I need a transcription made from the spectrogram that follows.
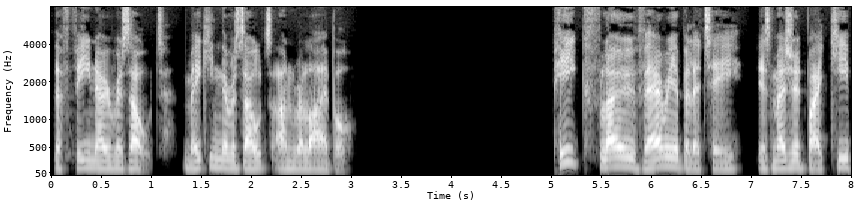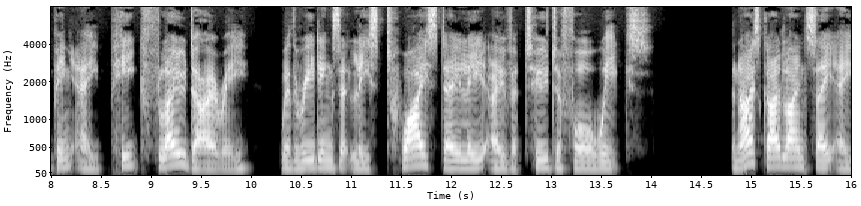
the FeNO result, making the results unreliable. Peak flow variability is measured by keeping a peak flow diary with readings at least twice daily over two to four weeks. The NICE guidelines say a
